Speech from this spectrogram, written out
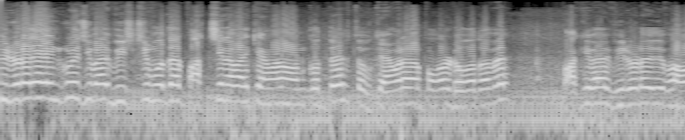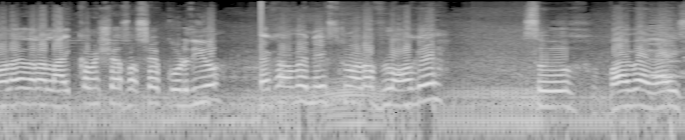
ভিডিওটাকে এন্ড করেছি, ভাই, বৃষ্টির মধ্যে আর পাচ্ছি না, ভাই ক্যামেরা অন করতে। তো ক্যামেরা পকেটে ঢোকাতে হবে। বাকি ভাই, ভিডিওটা যদি ভালো লাগে, তাহলে লাইক কমেন্ট শেয়ার সাবস্ক্রাইব করে দিও। দেখা হবে নেক্সট কোনো একটা ব্লগে সো বাই বাই গাইস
